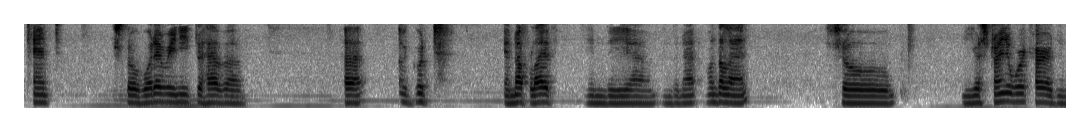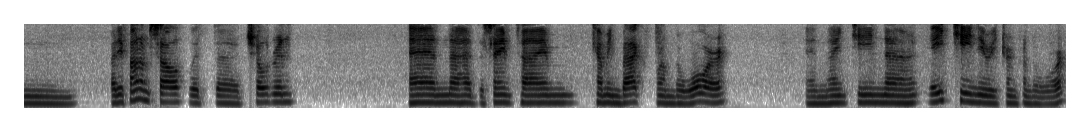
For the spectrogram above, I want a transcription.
tent, stove, whatever you need to have a a, a good enough life in the uh, in the on the land. So he was trying to work hard, and but he found himself with uh, children, and uh, at the same time coming back from the war. In 1918, he returned from the war,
